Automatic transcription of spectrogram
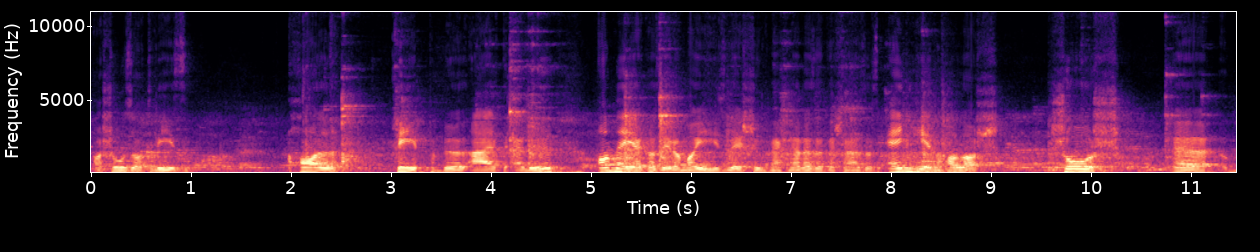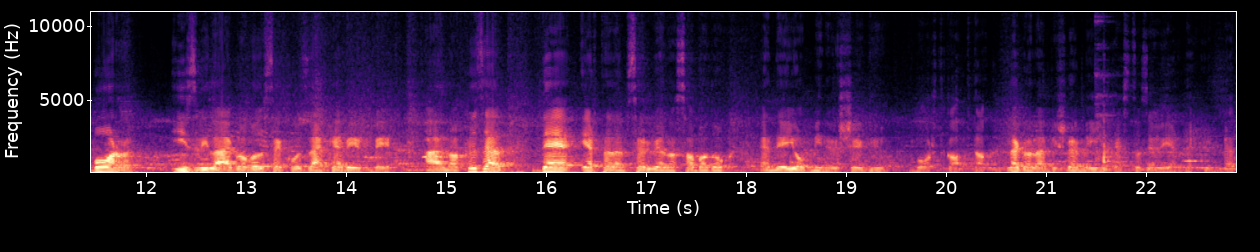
a sózott víz hal tépből állt elő, amelyek azért a mai ízlésünknek nevezetesen az az enyhén halas, sós bor ízvilága valószínűleg hozzá kevésbé állnak közel, de értelemszerűen a szabadok ennél jobb minőségű bort kaptak. Legalábbis reméljük ezt az ő érdekükben.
